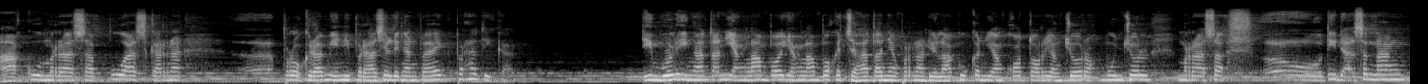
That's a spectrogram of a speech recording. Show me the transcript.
Aku merasa puas karena eh, program ini berhasil dengan baik, perhatikan. Timbul ingatan yang lampau, yang lampau kejahatan yang pernah dilakukan, yang kotor, yang jorok muncul, merasa oh tidak senang,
